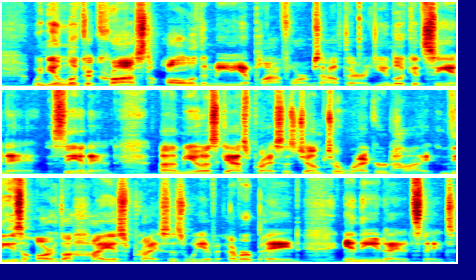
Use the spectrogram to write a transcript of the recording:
when you look across to all of the media platforms out there, you look at CNN, CNN, um, U.S. gas prices jumped to record high. These are the highest prices we have ever paid in the United States.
